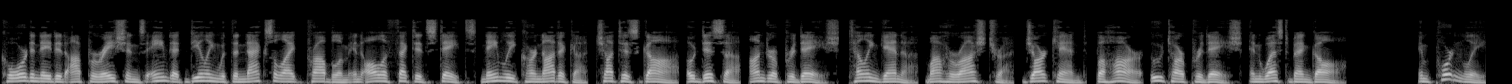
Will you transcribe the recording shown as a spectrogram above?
coordinated operations aimed at dealing with the Naxalite problem in all affected states namely Karnataka, Chhattisgarh, Odisha, Andhra Pradesh, Telangana, Maharashtra, Jharkhand, Bihar, Uttar Pradesh, and West Bengal. Importantly,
